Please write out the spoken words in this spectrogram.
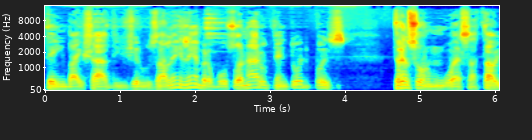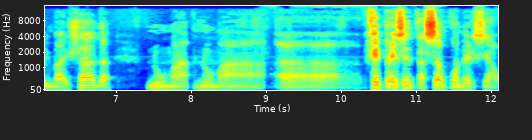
têm embaixada em Jerusalém. Lembra, o Bolsonaro tentou, depois transformou essa tal embaixada numa, numa uh, representação comercial.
